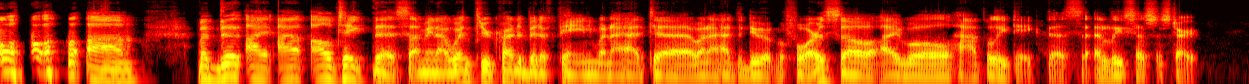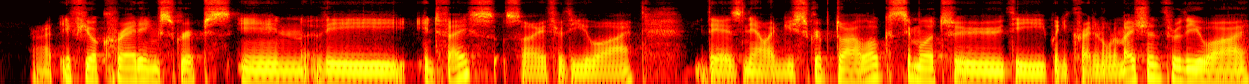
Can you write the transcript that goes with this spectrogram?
um, but th- I, I I'll take this. I mean, I went through quite a bit of pain when I had to when I had to do it before, so I will happily take this at least as a start. Right. If you're creating scripts in the interface, so through the UI, there's now a new script dialog similar to the when you create an automation through the UI.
